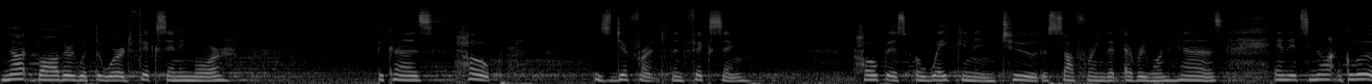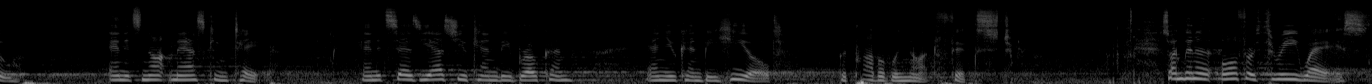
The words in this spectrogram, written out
not bother with the word fix anymore because hope is different than fixing. Hope is awakening to the suffering that everyone has. And it's not glue, and it's not masking tape. And it says, yes, you can be broken and you can be healed, but probably not fixed. So I'm going to offer three ways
